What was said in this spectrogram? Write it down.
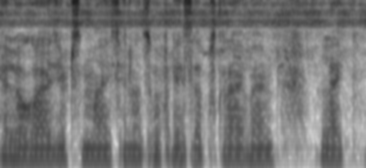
hello guys it's my channel so please subscribe and like.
